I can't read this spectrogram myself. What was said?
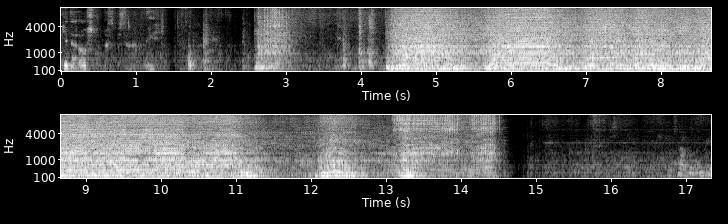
quedar olsun basıp sana. Sabe, não me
